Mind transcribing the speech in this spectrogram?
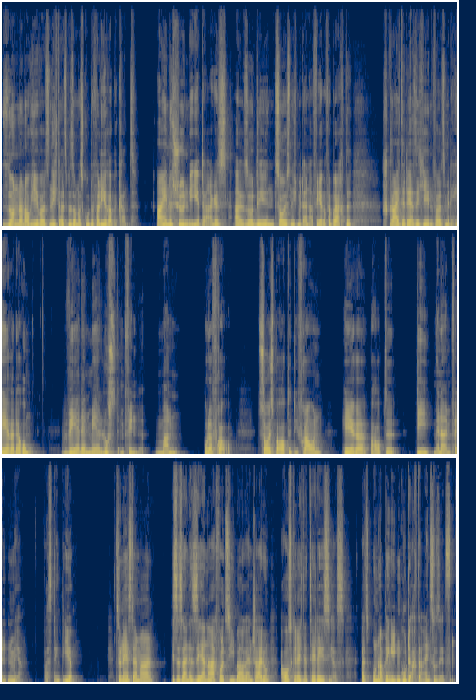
sondern auch jeweils nicht als besonders gute Verlierer bekannt. Eines schönen Ehetages, also den Zeus nicht mit einer Affäre verbrachte, streitet er sich jedenfalls mit Hera darum, wer denn mehr Lust empfinde, Mann oder Frau. Zeus behauptet die Frauen, Hera behauptet, die Männer empfinden mehr. Was denkt ihr? Zunächst einmal ist es eine sehr nachvollziehbare Entscheidung, ausgerechnet Theresias als unabhängigen Gutachter einzusetzen.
